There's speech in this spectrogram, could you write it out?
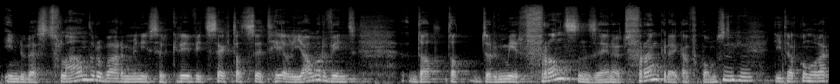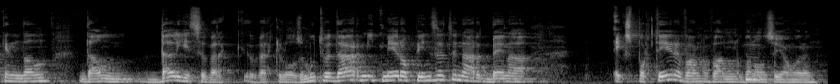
in West-Vlaanderen, waar minister Krevits zegt dat ze het heel jammer vindt dat, dat er meer Fransen zijn, uit Frankrijk afkomstig, mhm. die daar komen werken dan, dan Belgische werk, werklozen. Moeten we daar niet meer op inzetten, naar het bijna exporteren van, van, van mhm. onze jongeren?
